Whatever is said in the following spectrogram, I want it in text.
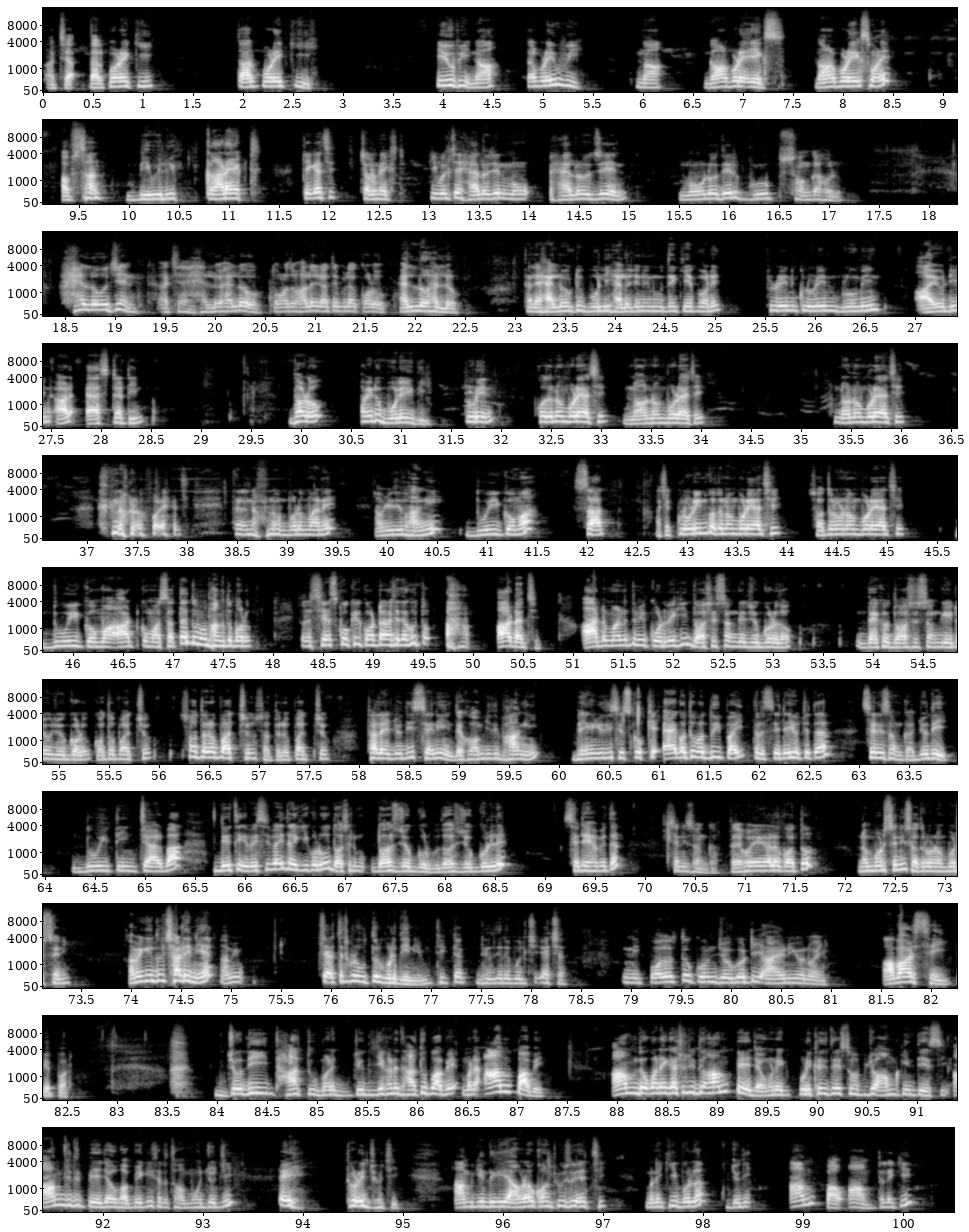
আচ্ছা তারপরে কি তারপরে কি ইউভি না, তারপরে ইউভি না, গামার পরে এক্স গামার পরে এক্স মানে option B will be correct ঠিক আছে, চলো নেক্সট কি বলছে হ্যালোজেন মৌ হ্যালোজেন মৌলদের গ্রুপ সংখ্যা হলো হ্যালোজেন আচ্ছা হ্যালো হ্যালো তোমরা তো ভালোই রাতে বেলা করো হ্যালো হ্যালো তাহলে হ্যালো একটু বলি হ্যালোজেনের মধ্যে কে পড়ে? ফ্লুরিন ক্লোরিন ব্রোমিন আয়োডিন আর অ্যাস্টাটিন ধরো, আমি একটু বলেই দিই ফ্লুরিন কত নম্বরে আছে? ন নম্বরে আছে। ন নম্বরে আছে। ন নম্বরে আছে। তাহলে ন নম্বর মানে আমি যদি ভাঙি দুই কমা সাত আচ্ছা ক্লোরিন কত নম্বরে আছে? সতেরো নম্বরে আছে। দুই কমা আট কমা সাত, তাই তোমরা ভাঙতে পারো। তাহলে শেষ কক্ষে কটা আছে দেখো তো? আট আছে। আট মানে তুমি করবে কি? দশের সঙ্গে যোগ করে দাও। দেখো, দশের সঙ্গে এটাও যোগ করো। কত পাচ্ছ? সতেরো পাচ্ছ সতেরো পাচ্ছ। তাহলে যদি শ্রেণি, দেখো আমি যদি ভাঙি, ভেঙে যদি শেষ কক্ষে এক অথবা দুই পাই, তাহলে সেটাই হচ্ছে তার শ্রেণি সংখ্যা। যদি দুই, তিন, চার বা দুই থেকে বেশি পাই, তাহলে কী করব? দশের, দশ যোগ করব। দশ যোগ করলে সেটাই হবে তার শ্রেণি সংখ্যা। তাহলে হয়ে গেল কত? নম্বর শ্রেণি, সতেরো নম্বর শ্রেণি। আমি কিন্তু ছাড়িনি হ্যাঁ? আমি চার চার করে উত্তর বলে দিইনি। আমি ঠিকঠাক ধীরে ধীরে বলছি। আচ্ছা প্রদত্ত কোন যৌগটি আয়নীয় নয়। আবার সেই পেপার যদি ধাতু মানে যদি যেখানে ধাতু পাবে মানে আম পাবে, আম দোকানে গেছো, যদি আম পেয়ে যাও মানে পরীক্ষা দিতে এসে ভাবছ আম কিনতে এসেছি, আম যদি পেয়ে যাও, ভাববে কি, সেটা সমযোজি এই ধৈর্যজি আম কিনতে গিয়ে আমরাও কনফিউজ হয়ে যাচ্ছি। মানে কি বললাম? যদি আম পাও, আম, তাহলে কি?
